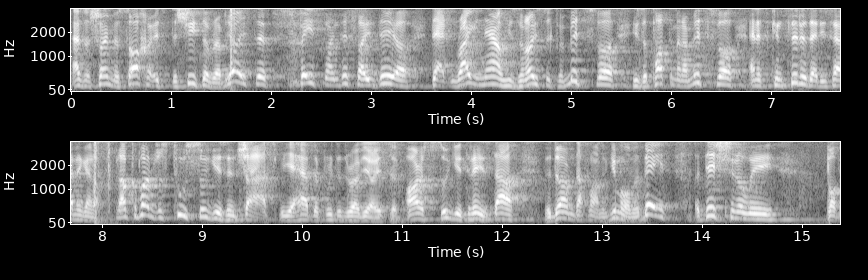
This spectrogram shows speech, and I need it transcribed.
as a Shomer Sacher, it's the sheet of Rav Yosef, based on this idea that right now he's an oisik mitzvah, he's a Patam and a mitzvah, and it's considered that he's having an. But Al just two sugyas in Shas where you have the proof of Rav Yosef. Our sugya today's daf, the Dharm Daf Lam Gimel on base. Additionally, with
